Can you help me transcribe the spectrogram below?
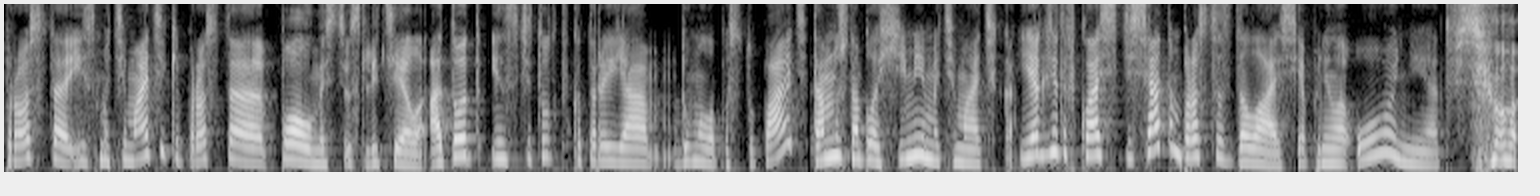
просто из математики просто полностью слетела. А тот институт, в который я думала поступать, там нужна была химия и математика. Я где-то в классе десятом просто сдалась. Я поняла, о, нет, все.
